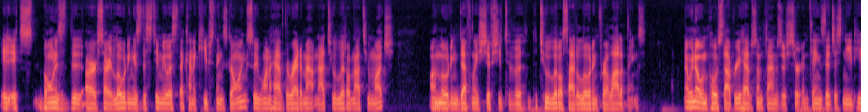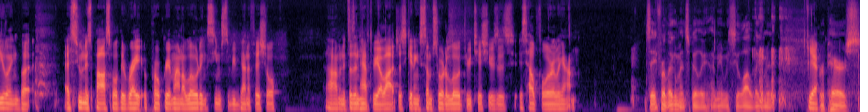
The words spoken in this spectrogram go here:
it, it's bone is the or sorry, loading is the stimulus that kind of keeps things going. So you want to have the right amount, not too little, not too much. Unloading definitely shifts you to the the too little side of loading for a lot of things. Now we know in post op rehab sometimes there's certain things that just need healing, but as soon as possible, the right appropriate amount of loading seems to be beneficial. Um, and it doesn't have to be a lot. Just getting some sort of load through tissues is, is helpful early on. Say for ligaments, Billy. I mean, we see a lot of ligament Yeah. repairs,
